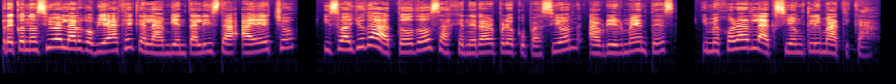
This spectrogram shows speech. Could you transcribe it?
Reconoció el largo viaje que la ambientalista ha hecho y su ayuda a todos a generar preocupación, abrir mentes y mejorar la acción climática.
